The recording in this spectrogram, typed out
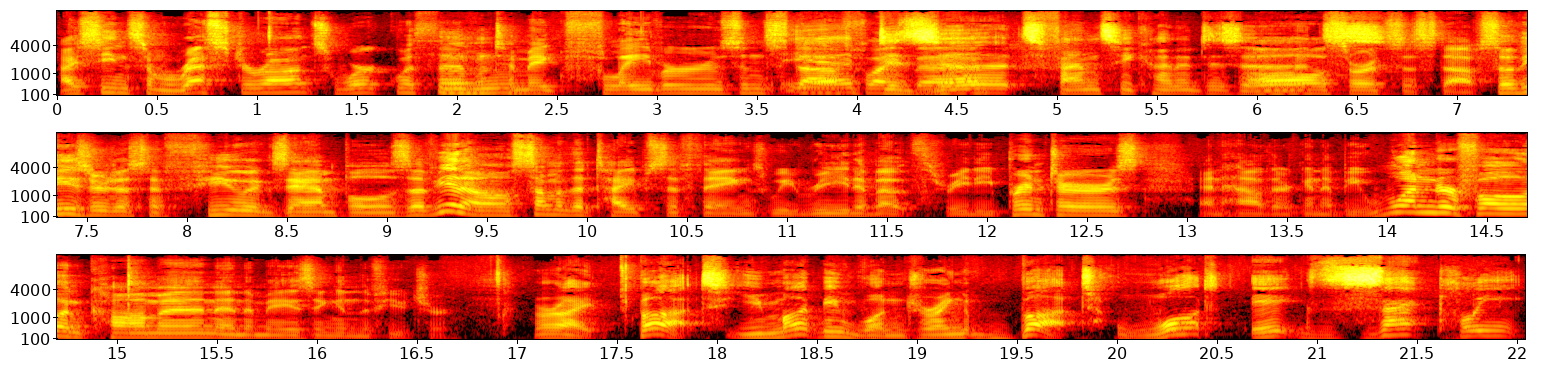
I've seen some restaurants work with them mm-hmm. to make flavors and stuff yeah, like that desserts, fancy kind of desserts. all sorts of stuff. So these are just a few examples of, you know, some of the types of things we read about 3D printers and how they're going to be wonderful and common and amazing in the future. Right, but you might be wondering, but what exactly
